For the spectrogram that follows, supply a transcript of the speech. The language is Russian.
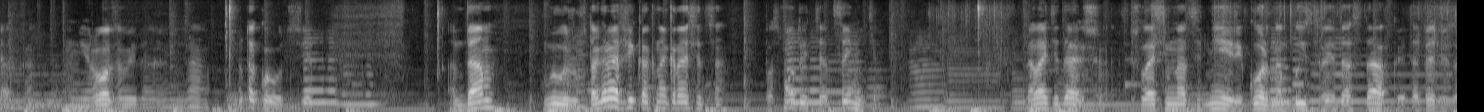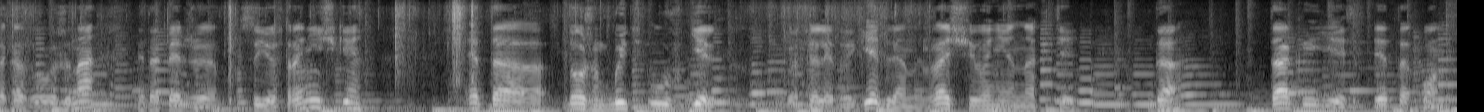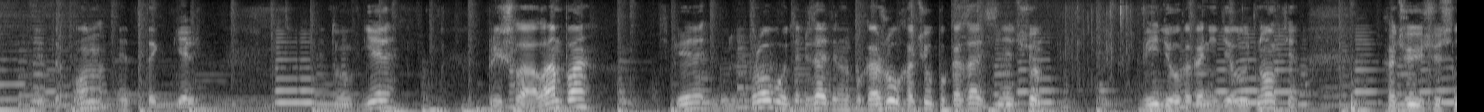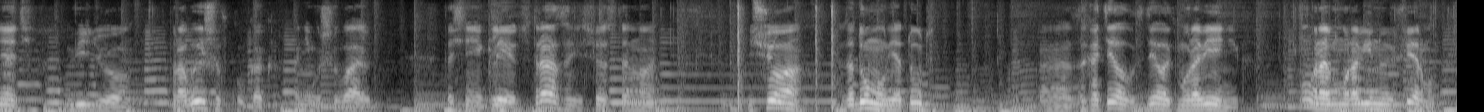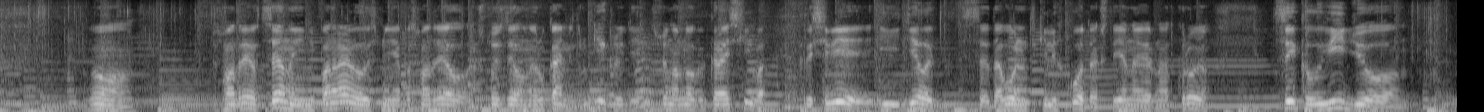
ярко. Ну, не розовый даже, не знаю. Ну такой вот цвет. Отдам. Выложу фотографии, как накрасится. Посмотрите, оцените. Давайте дальше. Шла 17 дней, рекордно быстрая доставка. Это опять же заказывала жена. Это опять же с ее странички. Это должен быть уф гель. Фиолетовый гель для наращивания ногтей. Да, так и есть. Это он. Это он, это гель. Это в гель. Пришла лампа. Теперь буду пробовать. Обязательно покажу. Хочу показать, снять еще видео, как они делают ногти. Хочу еще снять видео про вышивку, как они вышивают. Точнее, клеют стразы и все остальное. Еще задумал я тут, э, захотел сделать муравейник. Ну, муравьиную ферму. Но посмотрев цены и не понравилось мне, я посмотрел, что сделано руками других людей. Все намного красиво, красивее и делается довольно-таки легко. Так что я, наверное, открою цикл видео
